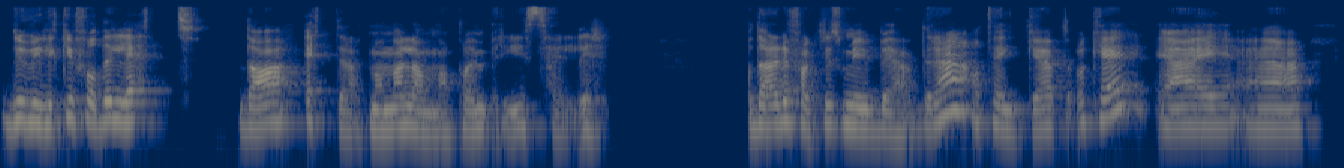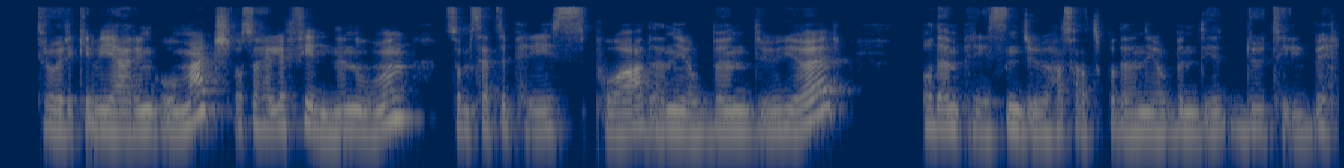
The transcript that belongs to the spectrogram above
Du vil ikke få det lett da etter at man har landa på en pris heller. Og da er det faktisk mye bedre å tenke at ok, jeg eh, tror ikke vi er en god match, og så heller finne noen som setter pris på den jobben du gjør, og den prisen du har satt på den jobben du tilbyr,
